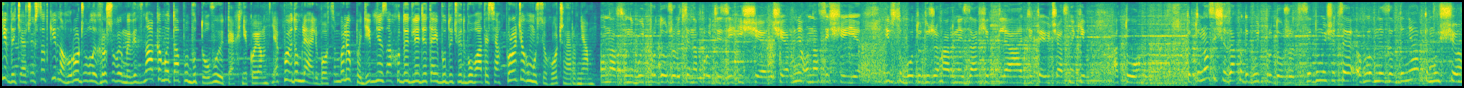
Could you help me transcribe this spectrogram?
Керівників дитячих садків нагороджували грошовими відзнаками та побутовою технікою. Як повідомляє Любов Цимбалюк, подібні заходи для дітей будуть відбуватися протягом усього червня. У нас вони будуть продовжуватися на протязі іще червня. У нас іще є і в суботу дуже гарний захід для дітей-учасників АТО. Тобто, у нас ще заходи будуть продовжуватися. Я думаю, що це головне завдання, що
